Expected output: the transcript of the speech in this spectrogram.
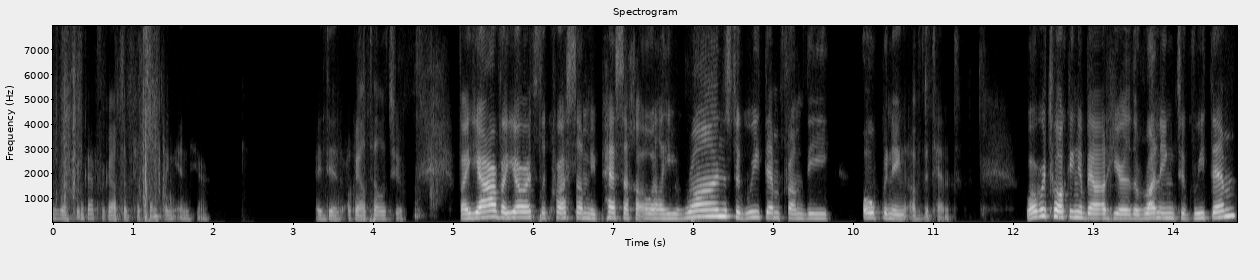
Ooh, I think I forgot to put something in here. I did. Okay, I'll tell it to you. Vayar Vayaratz lekrasam mi Pesach. He runs to greet them from the opening of the tent. What we're talking about here, the running to greet them,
